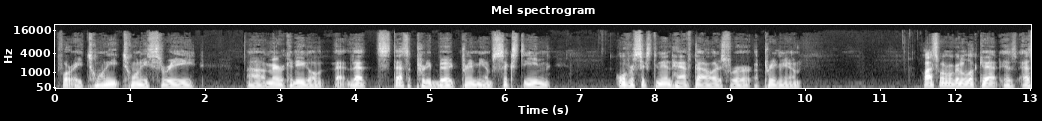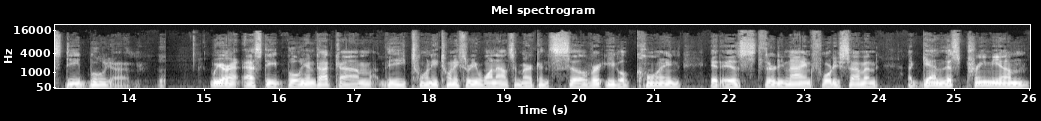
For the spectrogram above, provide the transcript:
for a twenty twenty-three uh, American Eagle. That, that's that's a pretty big premium. Sixteen over sixteen and a half dollars for a premium. Last one we're going to look at is SD Bullion. We are at sdbullion.com, the 2023 one ounce American Silver Eagle coin. It is 39.47. Again, this premium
